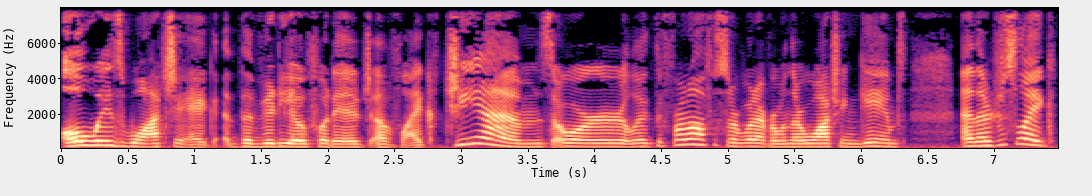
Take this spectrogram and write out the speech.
always watching the video footage of like GMs or like the front office or whatever when they're watching games, and they're just like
